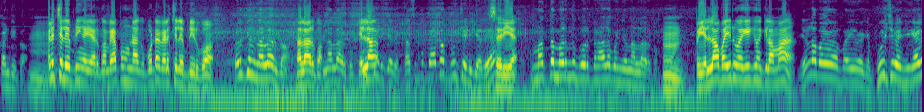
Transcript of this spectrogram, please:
கண்டிப்பா. ம். விளைச்சல் எப்படிங்க ஐயா இருக்கும்? வேப்ப முன்னாக்கு போட்டால் விளைச்சல் எப்படி இருக்கும்? விளைச்சல் நல்லா இருக்கும் நல்லா இருக்கும் நல்லா இருக்கும் எல்லா- அடிக்காது. கசப்புக்காக பூச்சி அடிக்காது. சரி. மத்த மருந்து போறதுனால கொஞ்சம் நல்லா இருக்கும் ம். இப்போ எல்லா பயிர் வகைக்கும் வைக்கலாமா? எல்லா பயிர் பயிர் வைக்க பூச்சி வைக்காக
